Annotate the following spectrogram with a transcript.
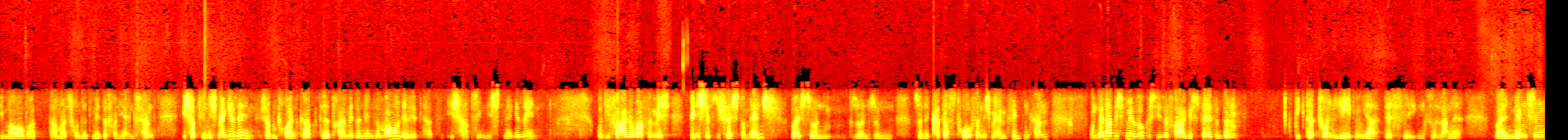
die Mauer war damals 100 Meter von hier entfernt. Ich habe die nicht mehr gesehen. Ich habe einen Freund gehabt, der drei Meter neben der Mauer gelebt hat. Ich habe sie nicht mehr gesehen. Und die Frage war für mich, bin ich jetzt ein schlechter Mensch, weil ich so, ein, so, ein, so, ein, so eine Katastrophe nicht mehr empfinden kann? Und dann habe ich mir wirklich diese Frage gestellt und dann, Diktaturen leben ja deswegen so lange, weil Menschen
